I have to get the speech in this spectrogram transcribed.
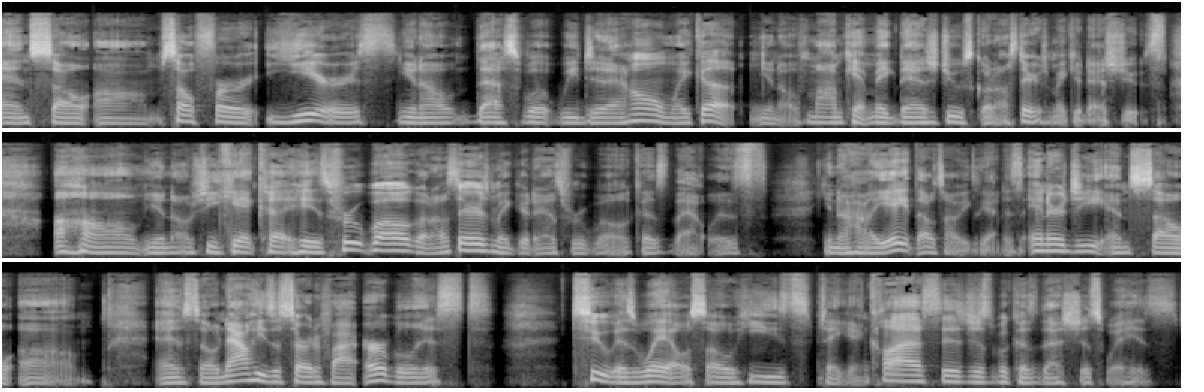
And so um so for years, you know, that's what we did at home. Wake up. You know, if mom can't make dad's juice, go downstairs, make your dad's juice. Um, you know, she can't cut his fruit bowl, go downstairs, make your dad's fruit bowl, because that was you know how he ate that was how he got his energy and so um and so now he's a certified herbalist too as well. So he's taking classes just because that's just what his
